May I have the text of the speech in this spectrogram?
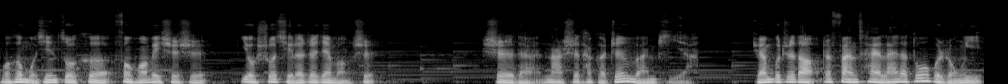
我和母亲做客凤凰卫视时，又说起了这件往事。是的，那时她可真顽皮呀，全不知道这饭菜来的多不容易，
